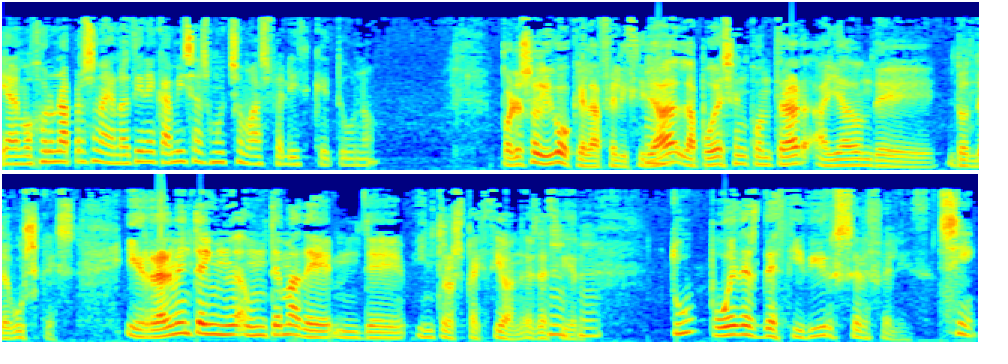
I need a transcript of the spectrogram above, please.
Y a lo mejor una persona que no tiene camisa es mucho más feliz que tú, ¿no? Por eso digo que la felicidad Mm. la puedes encontrar allá donde, donde busques. Y realmente hay un, un tema de, de introspección, es decir, tú puedes decidir ser feliz. Sí,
